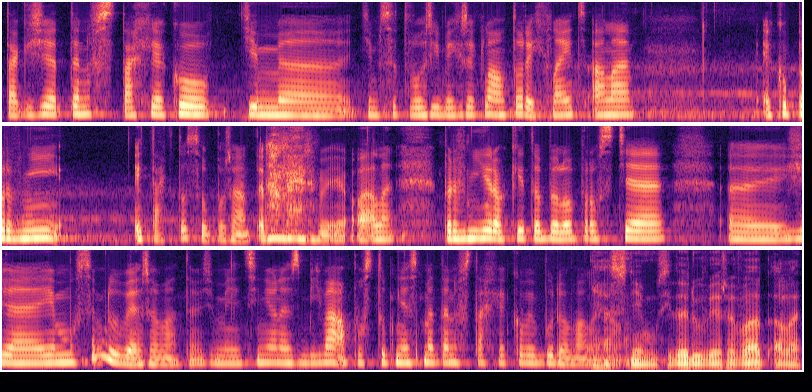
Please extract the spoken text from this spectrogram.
takže ten vztah jako tím, eh, tím se tvoří, bych řekla, o to rychlejc, ale jako první i tak to jsou pořád teda nervy, jo, ale první roky to bylo prostě, eh, že jim musím důvěřovat, že mi nic jiného nezbývá a postupně jsme ten vztah jako vybudovali. Jasně, no. musíte důvěřovat, ale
